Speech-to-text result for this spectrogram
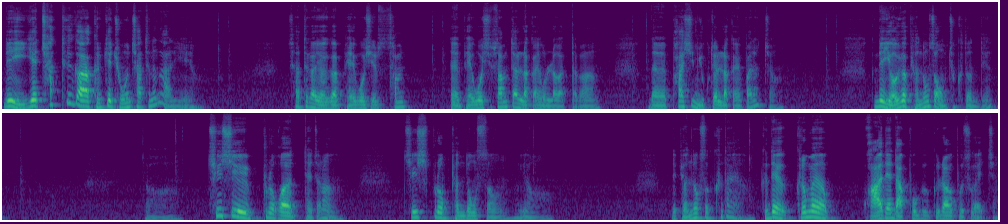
근데 이게 차트가 그렇게 좋은 차트는 아니에요. 차트가 여기가 153 네, 153달러까지 올라갔다가 그다음에 86달러까지 빠졌죠. 근데 여기가 변동성 엄청 크던데. 어, 70%가 되잖아. 70% 변동성. 야. 근데 변동성 크다야. 근데 그러면 과대 낙폭이라고 볼 수가 있죠.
